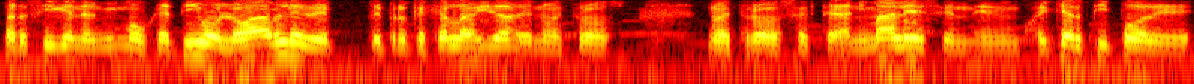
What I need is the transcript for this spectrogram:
persiguen el mismo objetivo loable de, de proteger la vida de nuestros nuestros este, animales en, cualquier tipo de,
